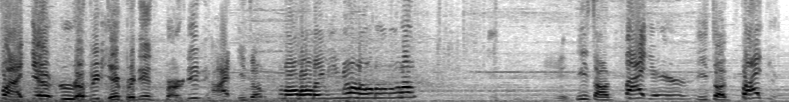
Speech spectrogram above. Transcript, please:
fire! Up in burning hot! He's on He's on fire! He's on fire!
